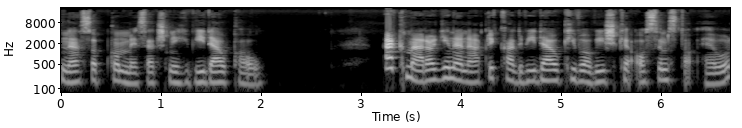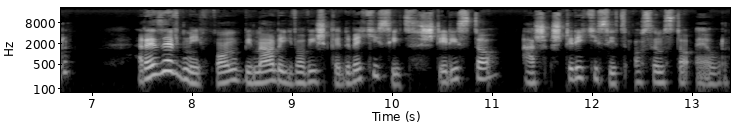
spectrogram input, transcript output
6 násobkom mesačných výdavkov. Ak má rodina napríklad výdavky vo výške 800 eur, rezervný fond by mal byť vo výške 2400 až 4800 eur.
